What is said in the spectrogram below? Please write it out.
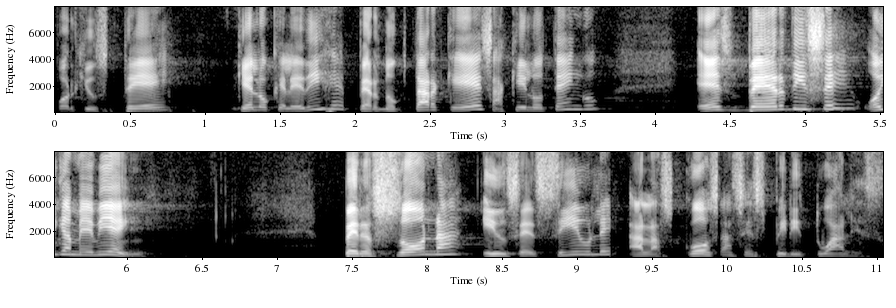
Porque usted, ¿qué es lo que le dije? Pernoctar, ¿qué es? Aquí lo tengo. Es ver, dice, óigame bien, persona insensible a las cosas espirituales.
